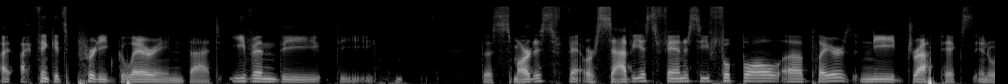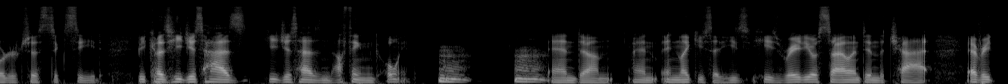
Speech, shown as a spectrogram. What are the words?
I, I think it's pretty glaring that even the the the smartest fa- or savviest fantasy football uh, players need draft picks in order to succeed because he just has he just has nothing going Mhm. Mhm. and um and and like you said he's he's radio silent in the chat every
